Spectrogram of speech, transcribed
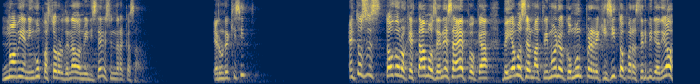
No había ningún pastor ordenado al ministerio si no era casado. Era un requisito. Entonces, todos los que estamos en esa época veíamos el matrimonio como un prerequisito para servir a Dios,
